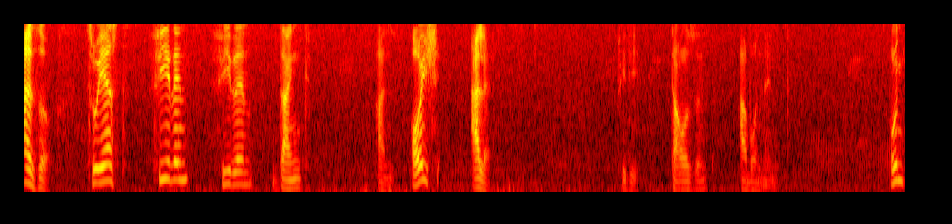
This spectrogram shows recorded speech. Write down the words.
Also, zuerst vielen, vielen Dank an euch alle für die 1000 Abonnenten. Und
